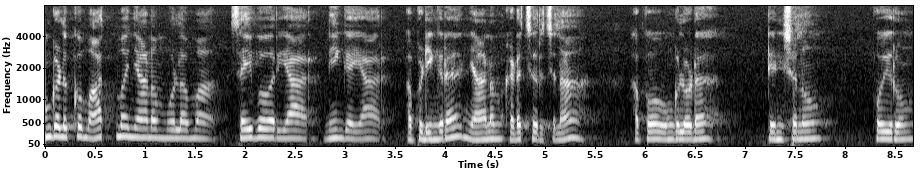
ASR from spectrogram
உங்களுக்கும் ஆத்ம ஞானம் மூலமாக செய்பவர் யார் நீங்கள் யார் அப்படிங்கிற ஞானம் கிடச்சிருச்சுன்னா அப்போது உங்களோட டென்ஷனும் போயிடும்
